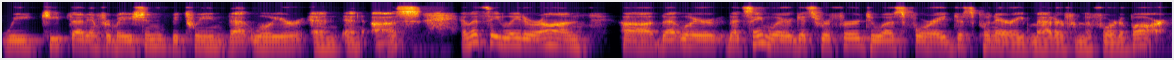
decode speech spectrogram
We keep that information between that lawyer and, and us. And let's say later on, uh, that lawyer, that same lawyer gets referred to us for a disciplinary matter from the Florida bar.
